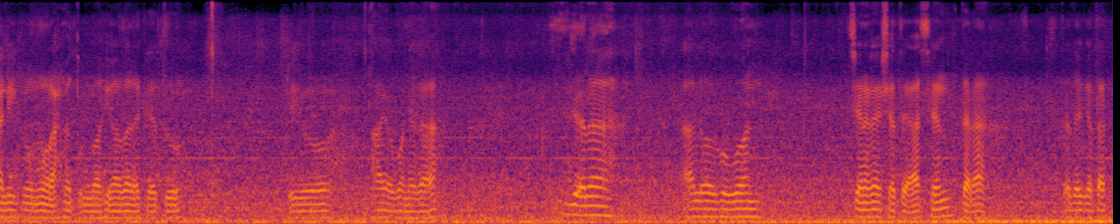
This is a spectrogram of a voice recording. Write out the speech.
আলাইকুম রহমতুল্লাহ আবরাকাত প্রিয় ভাই বোনেরা, যারা আলোর ভুবন চ্যানেলের সাথে আছেন, তারা তাদেরকে তথ্য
